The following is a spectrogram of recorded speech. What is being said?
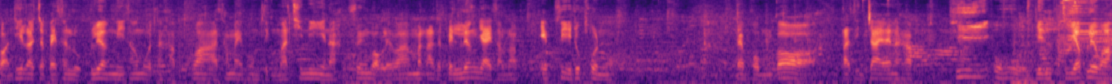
ก่อนที่เราจะไปสรุปเรื่องนี้ทั้งหมดนะครับ ว่าทำไมผมถึงมาที่นี่นะ ซึ่งบอกเลยว่ามันอาจจะเป็นเรื่องใหญ่สำหรับ FC ทุกคน แต่ผมก็ตัดสินใจแล้วนะครับ ที่โอ้โหเย็นเจี๊ยบเลยวะ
